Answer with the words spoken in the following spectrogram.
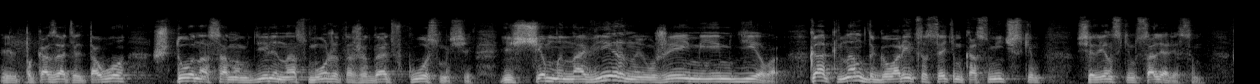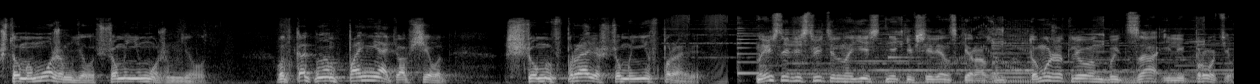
или показатель того, что на самом деле нас может ожидать в космосе и с чем мы, наверное, уже имеем дело. Как нам договориться с этим космическим вселенским солярисом? Что мы можем делать, что мы не можем делать? Вот как нам понять вообще, вот, что мы вправе, что мы не вправе? Но если действительно есть некий вселенский разум, то может ли он быть за или против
